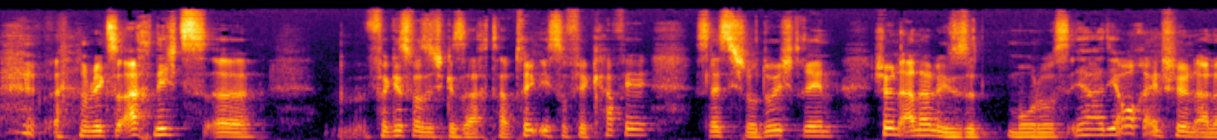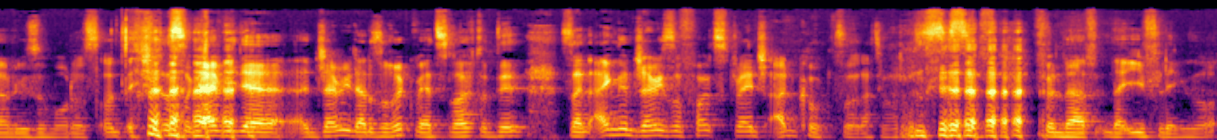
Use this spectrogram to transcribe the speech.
Rick so, ach, nichts, äh, vergiss, was ich gesagt habe. Trink nicht so viel Kaffee, es lässt sich nur durchdrehen. Schön Analysemodus. Ja, die auch einen schönen Analysemodus. Und ich finde das so geil, wie der Jerry dann so rückwärts läuft und den, seinen eigenen Jerry so voll strange anguckt. So nach dem Motto, was ist das für ein Na Naivling? So.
